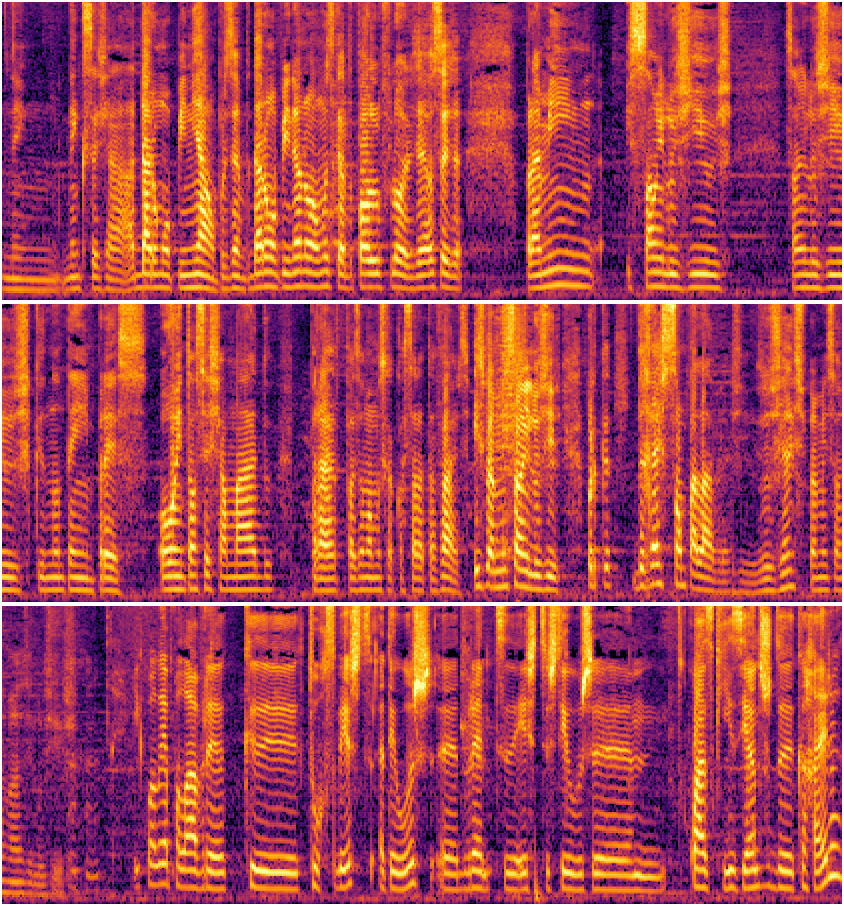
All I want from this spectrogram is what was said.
nem, nem que seja a dar uma opinião, por exemplo, dar uma opinião numa música do Paulo Flores, é, ou seja, para mim são elogios, são elogios que não têm preço, ou então ser chamado para fazer uma música com a Sara Tavares. Isso para mim são elogios, porque de resto são palavras. Os gestos para mim são os meus elogios. Uhum. E qual é a palavra que tu recebeste até hoje, eh, durante estes teus eh, quase 15 anos de carreira?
